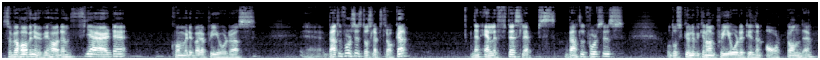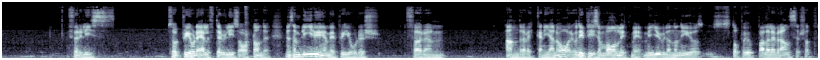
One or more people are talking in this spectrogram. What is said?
Så vad har vi nu? Vi har den fjärde kommer det börja preordras eh, Battle Forces, då släpps drakar. Den elfte släpps Battle Forces. Och då skulle vi kunna ha en preorder till den 18 för release. Så preorder 11, release 18. Men sen blir det ju inga mer preorders förrän andra veckan i januari. Och det är precis som vanligt med, med julen och nyår stoppar ju upp alla leveranser. Så att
